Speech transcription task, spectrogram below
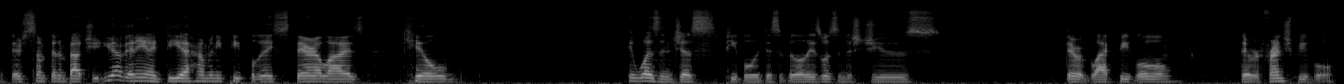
if there's something about you, you have any idea how many people they sterilized, killed? It wasn't just people with disabilities, it wasn't just Jews. There were black people, there were French people,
